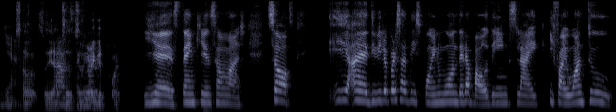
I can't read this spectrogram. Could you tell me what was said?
Yeah. So so yeah, it's, it's a very good point. Yes, thank you so much. So yeah, developers at this point wonder about things like if I want to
